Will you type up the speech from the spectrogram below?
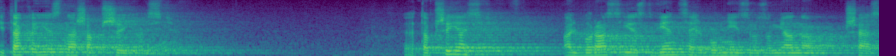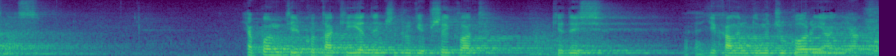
I taka jest nasza przyjaźń. Ta przyjaźń albo raz jest więcej albo mniej zrozumiana przez nas. Ja powiem tylko taki jeden czy drugi przykład. Kiedyś jechałem do Medjugorja jako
